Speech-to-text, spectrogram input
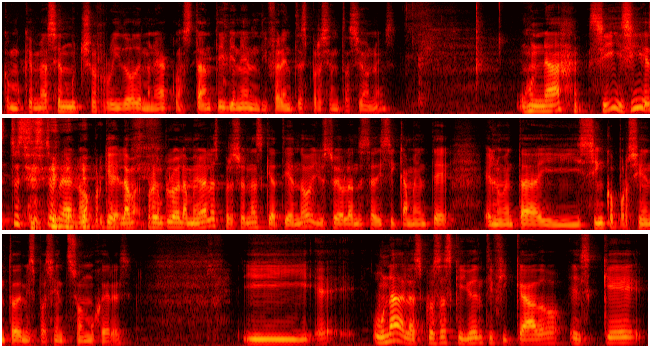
como que me hacen mucho ruido de manera constante y vienen en diferentes presentaciones. Una, sí, sí, esto es, esto real, ¿no? Porque, por ejemplo, la mayoría de las personas que atiendo, yo estoy hablando estadísticamente, el 95% de mis pacientes son mujeres. Y eh, una de las cosas que yo he identificado es que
